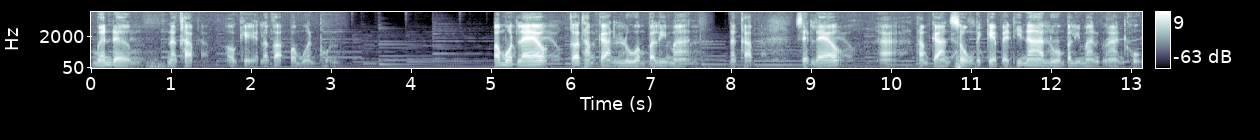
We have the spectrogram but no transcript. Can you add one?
เหมือนเดิมนะครับโอเค แล้วก็ประมวลผลพอหมดแล้วก็ทำการรวมปริมาณนะครับ เสร็จแล้วทำการส่งไปเก็บไว้ที่หน้ารวมปริมาณงานโครง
